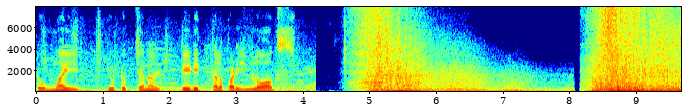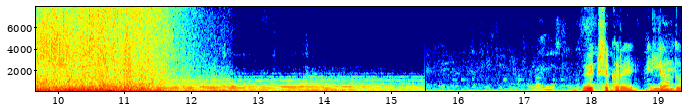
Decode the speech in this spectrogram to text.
to my YouTube channel T D Talapady logs ವೀಕ್ಷಕರೇ ಇಲ್ಲಿ ಒಂದು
